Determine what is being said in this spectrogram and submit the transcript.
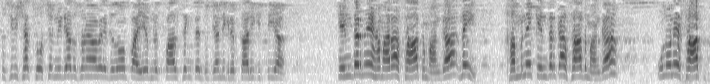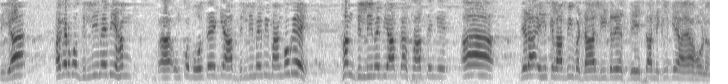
ਤੁਸੀਂ ਵੀ ਸ਼ਾਇਦ ਸੋਸ਼ਲ ਮੀਡੀਆ ਤੋਂ ਸੁਣਿਆ ਹੋਵੇਗਾ ਜਦੋਂ ਭਾਈ ਅਮਰਿਤਪਾਲ ਸਿੰਘ ਤੇ ਦੂਜਿਆਂ ਦੀ ਗ੍ਰਿਫਤਾਰੀ ਕੀਤੀ ਆ केंद्र ने हमारा साथ मांगा नहीं हमने केंद्र का साथ मांगा उन्होंने साथ दिया अगर वो दिल्ली में भी हम आ, उनको बोलते हैं कि आप दिल्ली में भी मांगोगे हम दिल्ली में भी आपका साथ देंगे आ ਜਿਹੜਾ ਇਨਕਲਾਬੀ ਵੱਡਾ ਲੀਡਰ ਇਸ ਦੇਸ਼ ਦਾ ਨਿਕਲ ਕੇ ਆਇਆ ਹੁਣ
